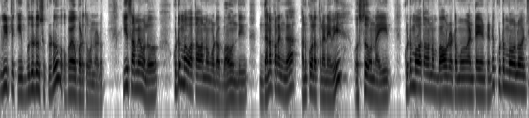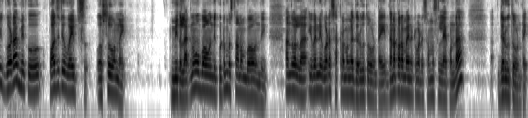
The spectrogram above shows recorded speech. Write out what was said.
వీటికి బుధుడు శుక్రుడు ఉపయోగపడుతూ ఉన్నాడు. ఈ సమయంలో కుటుంబ వాతావరణం కూడా బాగుంది. ధనపరంగా అనుకూలతలు అనేవి వస్తూ ఉన్నాయి. కుటుంబ వాతావరణం బాగుండటము అంటే ఏంటంటే కుటుంబంలోంచి కూడా మీకు పాజిటివ్ వైబ్స్ వస్తూ ఉన్నాయి. మీకు లగ్నము బాగుంది కుటుంబ స్థానం బాగుంది. అందువల్ల ఇవన్నీ కూడా సక్రమంగా జరుగుతూ ఉంటాయి. ధనపరమైనటువంటి సమస్యలు లేకుండా జరుగుతూ ఉంటాయి.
